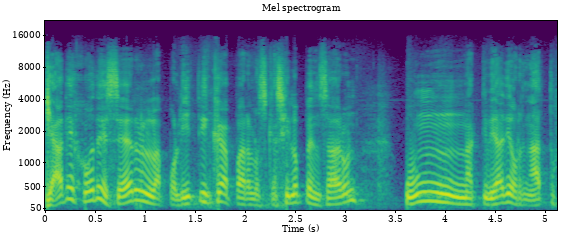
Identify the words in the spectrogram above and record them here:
ya dejó de ser la política, para los que así lo pensaron, una actividad de ornato.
